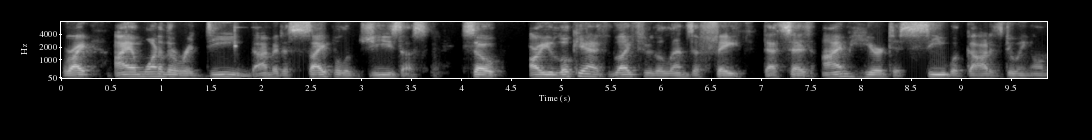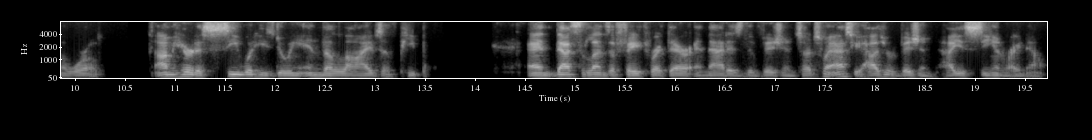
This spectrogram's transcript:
right? I am one of the redeemed. I'm a disciple of Jesus. So are you looking at life through the lens of faith that says, I'm here to see what God is doing on the world? I'm here to see what he's doing in the lives of people. And that's the lens of faith right there. And that is the vision. So I just want to ask you, how's your vision? How you seeing right now?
